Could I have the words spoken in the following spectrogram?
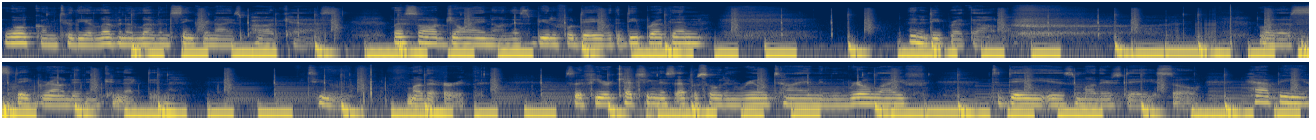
Welcome to the 1111 Synchronized podcast. Let's all join on this beautiful day with a deep breath in and a deep breath out. Let us stay grounded and connected to Mother Earth. So, if you're catching this episode in real time, in real life, today is Mother's Day. So, happy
